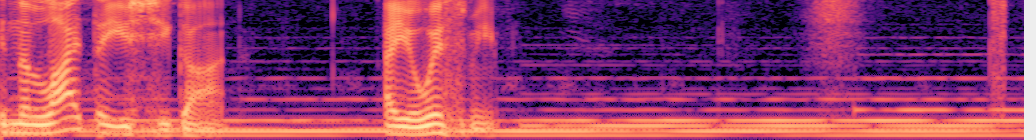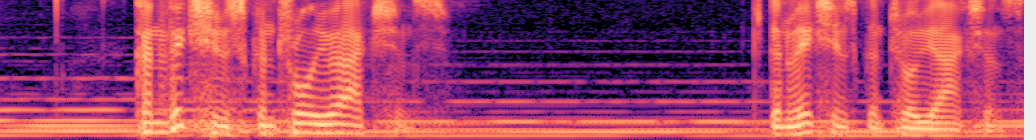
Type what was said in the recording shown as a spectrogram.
in the light that you see God. Are you with me? Convictions control your actions. Convictions control your actions.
